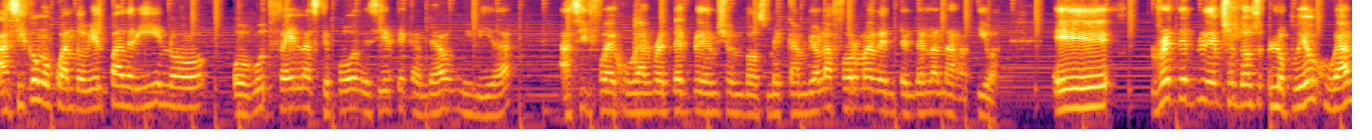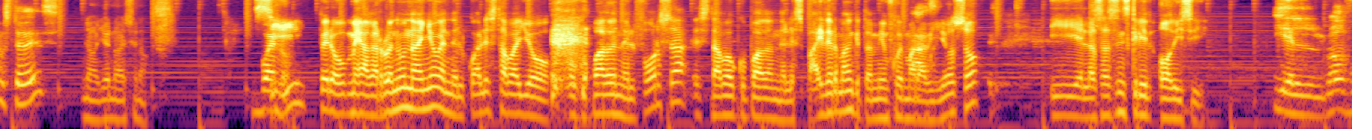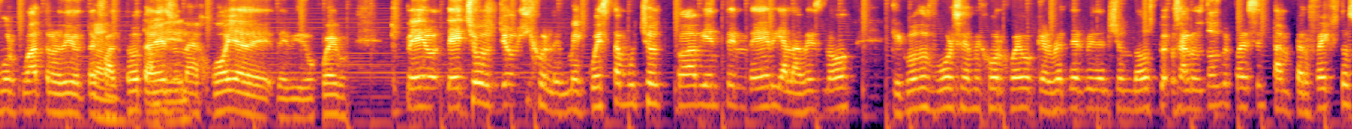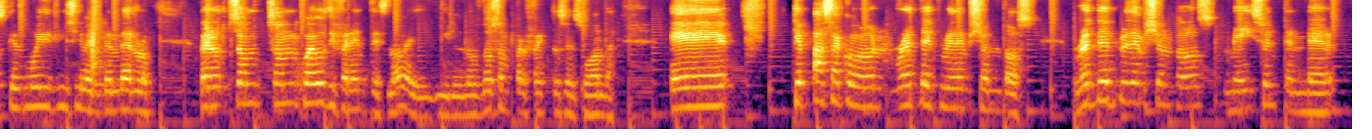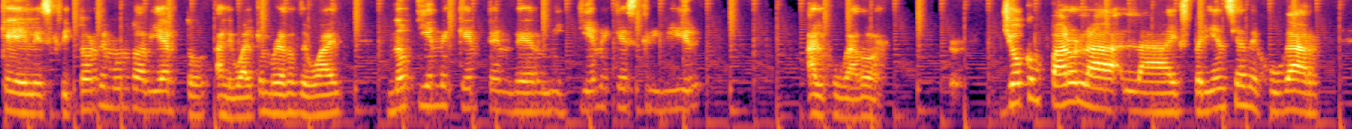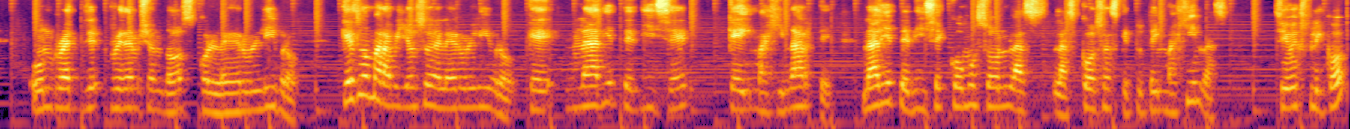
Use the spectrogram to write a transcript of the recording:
así como cuando vi El Padrino o Goodfellas, que puedo decir que cambiaron mi vida, así fue jugar Red Dead Redemption 2. Me cambió la forma de entender la narrativa. Eh, Red Dead Redemption 2, ¿lo pudieron jugar ustedes? no, yo no, ese no. Bueno. Sí, pero me agarró en un año en el cual estaba yo ocupado en el Forza, estaba ocupado en el Spider-Man, que también fue maravilloso, y el Assassin's Creed Odyssey. Y el God of War 4, digo, te Ah, faltó, también es una joya de, de videojuego. Pero de hecho, yo, híjole, me cuesta mucho todavía entender y a la vez no que God of War sea mejor juego que Red Dead Redemption 2. Pero, o sea, los dos me parecen tan perfectos que es muy difícil entenderlo. Pero son, son juegos diferentes, ¿no? Y, y los dos son perfectos en su onda. Eh, ¿Qué pasa con Red Dead Redemption 2? Red Dead Redemption 2 me hizo entender que el escritor de mundo abierto, al igual que en Breath of the Wild, no tiene que entender ni tiene que escribir al jugador. Yo comparo la, la experiencia de jugar un Red Dead Redemption 2 con leer un libro. ¿Qué es lo maravilloso de leer un libro? Que nadie te dice que imaginarte. Nadie te dice cómo son las, las cosas que tú te imaginas. ¿Sí me explicó?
